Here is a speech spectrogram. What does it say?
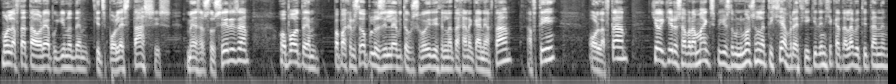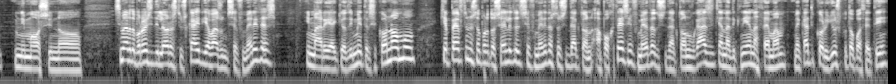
με όλα αυτά τα ωραία που γίνονται και τις πολλές τάσεις μέσα στο ΣΥΡΙΖΑ. Οπότε Παπαχριστόπουλος ζηλεύει το Χρυσοχοίδη, ήθελε να τα είχαν κάνει αυτά, αυτοί, όλα αυτά. Και ο κύριος Αβραμάκης πήγε στο μνημόσυνο, αλλά τυχαία βρέθηκε εκεί, δεν είχε καταλάβει ότι ήταν μνημόσυνο. Σήμερα το πρωί στην τηλεόραση του Sky διαβάζουν τις εφημερίδες. η Μαρία και ο Δημήτρης Οικονόμου και πέφτουν στο πρωτοσέλιδο της εφημερίδας των συντακτών. Από χτες η εφημερίδα των συντακτών βγάζει και αναδεικνύει ένα θέμα με κάτι κοριούς που τοποθετεί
